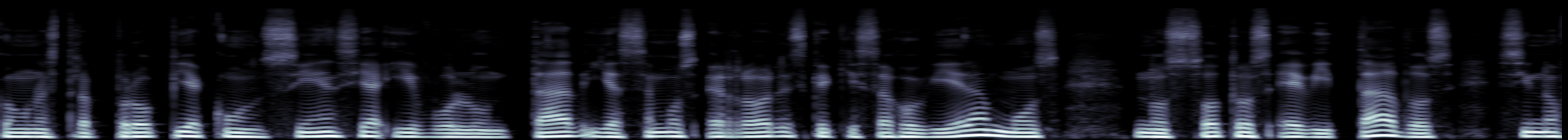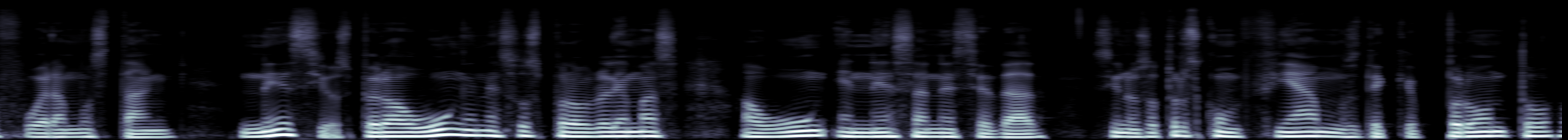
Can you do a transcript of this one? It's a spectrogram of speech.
con nuestra propia conciencia y voluntad y hacemos errores que quizás hubiéramos nosotros evitados si no fuéramos tan necios, pero aún en esos problemas, aún en esa necedad, si nosotros confiamos de que pronto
